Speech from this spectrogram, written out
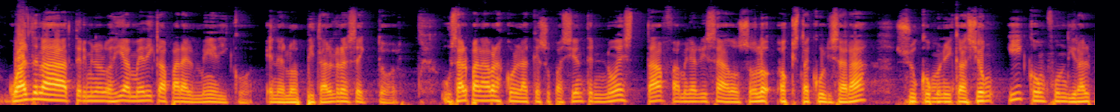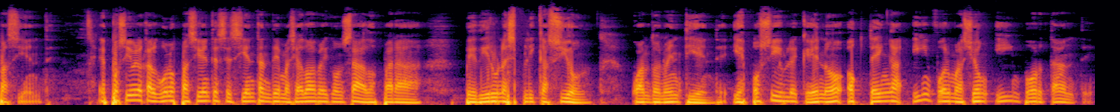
Guarde la terminología médica para el médico en el hospital receptor. Usar palabras con las que su paciente no está familiarizado solo obstaculizará su comunicación y confundirá al paciente. Es posible que algunos pacientes se sientan demasiado avergonzados para pedir una explicación cuando no entiende y es posible que no obtenga información importante.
